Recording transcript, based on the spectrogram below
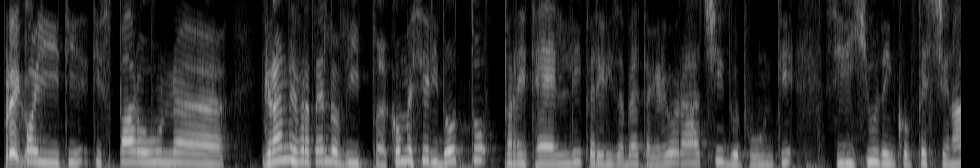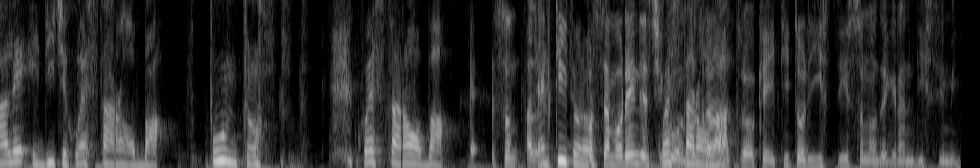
Prego. Poi ti, ti sparo un eh, grande fratello VIP. Come si è ridotto Pretelli per Elisabetta Gregoracci? Due punti. Si richiude in confessionale e dice questa roba. Punto. Questa roba. Eh, son- È il titolo. Possiamo renderci conto, tra roba. l'altro, che i titolisti sono dei grandissimi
